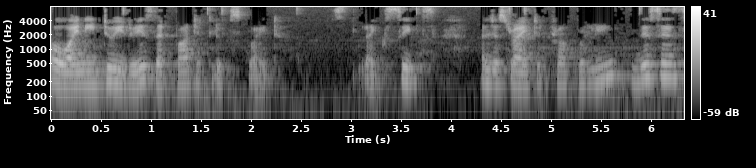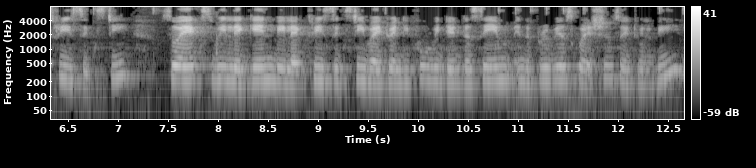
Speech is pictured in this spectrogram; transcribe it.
oh I need to erase that part. It looks quite like 6 I'll just write it properly. This is 360 so x will again be like 360 by 24 we did the same in the previous question. So it will be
